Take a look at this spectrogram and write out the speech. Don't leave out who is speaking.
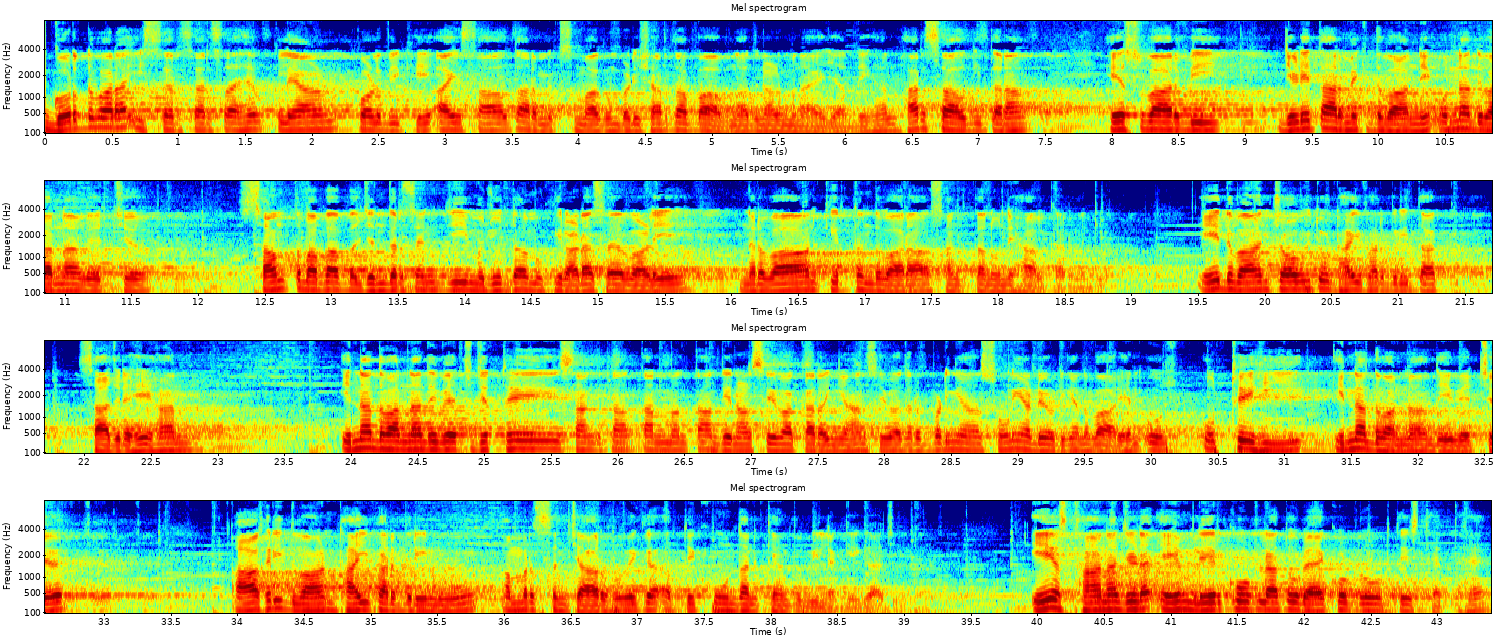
Speaker 1: ਗੁਰਦੁਆਰਾ ਈਸਰਸਰ ਸਾਹਿਬ ਕਲਿਆਣ ਪੁਲ ਵਿਖੇ ਆਏ ਸਾਲ ਧਾਰਮਿਕ ਸਮਾਗਮ ਬੜੀ ਸ਼ਰਧਾ ਭਾਵਨਾ ਦੇ ਨਾਲ ਮਨਾਏ ਜਾਂਦੇ ਹਨ। ਹਰ ਸਾਲ ਦੀ ਤਰ੍ਹਾਂ ਇਸ ਵਾਰ ਵੀ ਜਿਹੜੇ ਧਾਰਮਿਕ ਦੀਵਾਨ ਨੇ ਉਹਨਾਂ ਦੀਵਾਨਾਂ ਵਿੱਚ ਸੰਤ ਬਾਬਾ ਬਲਜਿੰਦਰ ਸਿੰਘ ਜੀ, ਮੌਜੂਦਾ ਮੁਖੀ ਰਾੜਾ ਸਾਹਿਬ ਵਾਲੇ ਨਿਰਵਾਣ ਕੀਰਤਨ ਦੁਆਰਾ ਸੰਗਤਾਂ ਨੂੰ ਨਿਹਾਲ ਕਰਨਗੇ। ਇਹ ਦੀਵਾਨ 24 ਤੋਂ 28 ਫਰਵਰੀ ਤੱਕ ਸਾਜ ਰਹੇ ਹਨ। ਇਹਨਾਂ ਦੀਵਾਨਾਂ ਦੇ ਵਿੱਚ ਜਿੱਥੇ ਸੰਗਤਾਂ ਤਨ ਮਨ ਧਨ ਦੇ ਨਾਲ ਸੇਵਾ ਕਰ ਰਹੀਆਂ ਹਨ ਸੇਵਾਦਾਰ ਬੜੀਆਂ ਸੋਹਣੀਆਂ ਡਿਊਟੀਆਂ ਨਿਭਾ ਰਹੇ ਹਨ, ਉਸ, ਉੱਥੇ ਹੀ ਇਹਨਾਂ ਦੀਵਾਨਾਂ ਦੇ ਵਿੱਚ ਆਖਰੀ ਦੀਵਾਨ 28 ਫਰਵਰੀ ਨੂੰ ਅੰਮ੍ਰਿਤ ਸੰਚਾਰ ਹੋਵੇਗਾ ਅਤੇ ਖੂਨਦਾਨ ਕੈਂਪ ਵੀ ਲੱਗੇਗਾ ਜੀ। ਇਹ ਸਥਾਨ ਆ ਜਿਹੜਾ ਇਹ ਮਲੇਰਕੋਟਲਾ ਤੋਂ ਰੈਕੋਟ ਰੋਡ ਤੇ ਸਥਿਤ ਹੈ।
